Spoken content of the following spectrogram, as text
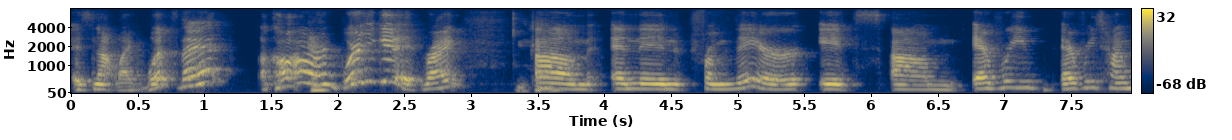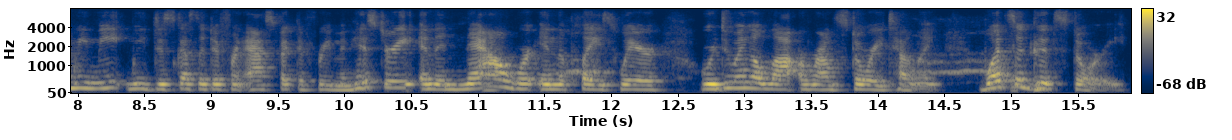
it's not like, what's that? A card. Where do you get it? Right. Okay. Um, and then from there, it's um, every every time we meet, we discuss a different aspect of Freedmen history. And then now we're in the place where we're doing a lot around storytelling. What's a good story?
